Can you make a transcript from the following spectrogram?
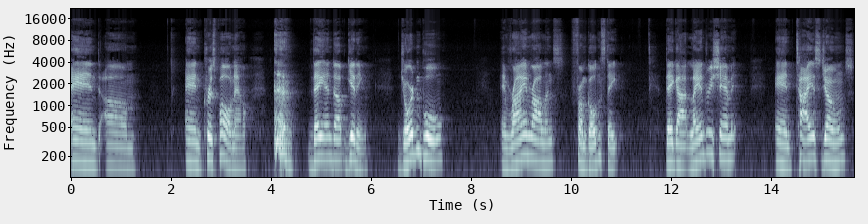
and um, and Chris Paul now, they end up getting Jordan Poole and Ryan Rollins from Golden State. They got Landry Shamet and Tyus Jones.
